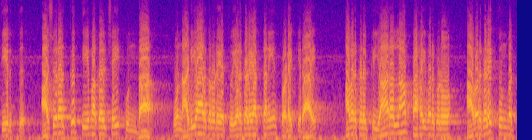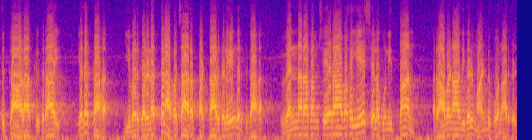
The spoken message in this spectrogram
தீர்த்து. அசுரர்க்கு தீமகள் செய் குந்தா உன் அடியார்களுடைய துயர்களை அத்தனையும் தொடைக்கிறாய். அவர்களுக்கு யாரெல்லாம் பகைவர்களோ அவர்களை துன்பத்துக்கு ஆளாக்குகிறாய். எதற்காக? இவர்களிடத்தில் அபச்சாரப்பட்டார்களேங்கிறதுக்காக. வெண்ணரகம் சேராவகையே சில குனித்தான் ராவணாதிகள் மாண்டு போனார்கள்.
